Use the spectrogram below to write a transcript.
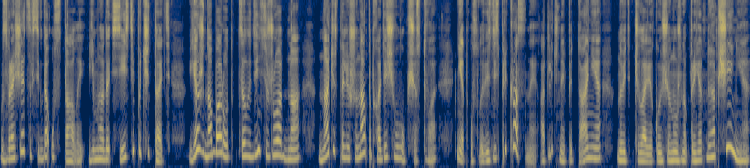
Возвращается всегда усталый. Ему надо сесть и почитать. Я же, наоборот, целый день сижу одна, начисто лишена подходящего общества. Нет, условия здесь прекрасные, отличное питание, но ведь человеку еще нужно приятное общение.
